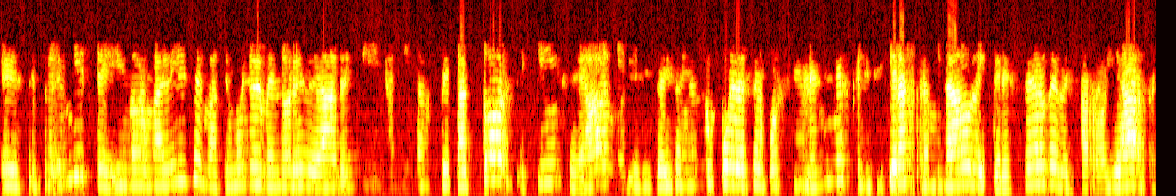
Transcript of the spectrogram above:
Eh, se permite y normaliza el matrimonio de menores de edad, de niños, niñas de 14, 15 años, 16 años, no puede ser posible. Niñas que ni siquiera han terminado de crecer, de desarrollarse,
